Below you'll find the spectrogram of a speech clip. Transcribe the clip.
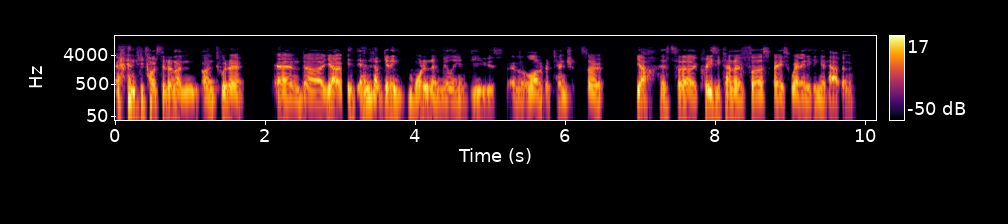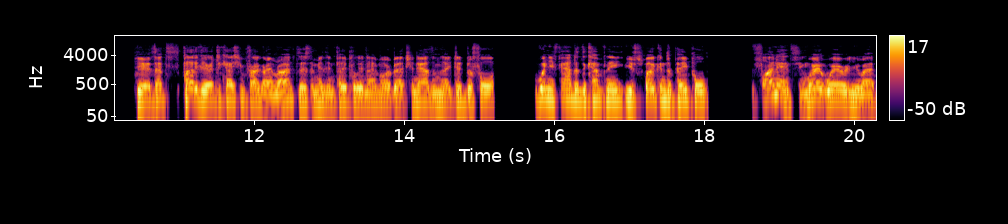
And he posted it on, on Twitter. And uh, yeah, it ended up getting more than a million views and a lot of attention. So yeah, it's a crazy kind of uh, space where anything can happen. Yeah, that's part of your education program, right? There's a million people who know more about you now than they did before. When you founded the company, you've spoken to people. Financing, where, where are you at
